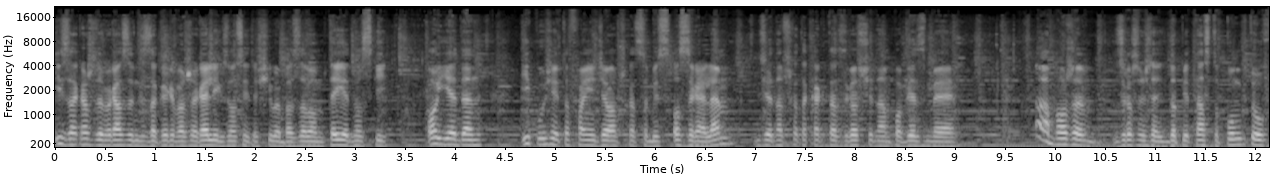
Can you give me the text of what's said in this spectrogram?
I za każdym razem, gdy zagrywasz relik, wzmocnij tę siłę bazową tej jednostki o 1. I później to fajnie działa na przykład sobie z Ozrelem, gdzie na przykład ta karta wzrośnie nam powiedzmy a może wzrosnąć do- do 15 punktów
